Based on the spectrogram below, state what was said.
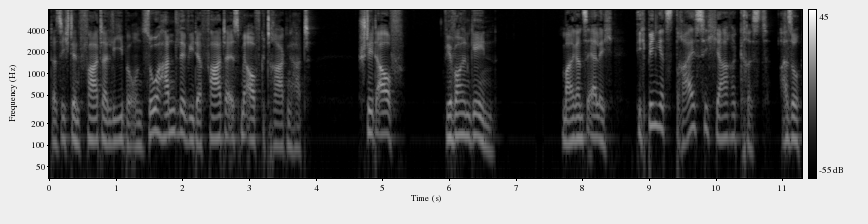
dass ich den Vater liebe und so handle, wie der Vater es mir aufgetragen hat. Steht auf, wir wollen gehen. Mal ganz ehrlich, ich bin jetzt 30 Jahre Christ, also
